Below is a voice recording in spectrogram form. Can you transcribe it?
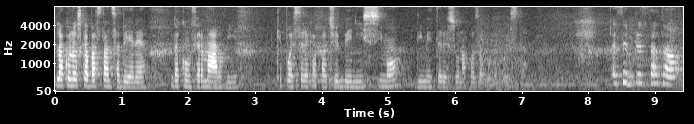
La conosco abbastanza bene da confermarvi che può essere capace benissimo di mettere su una cosa come questa. È sempre stata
